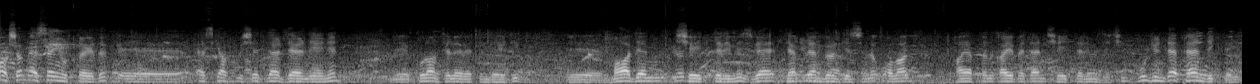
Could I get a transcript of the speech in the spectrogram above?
Akşam Esenyurt'taydık. E, Eskat Meşeder Derneği'nin e, Kur'an tilavetindeydik. E, maden şehitlerimiz ve deprem bölgesinde olan hayatlarını kaybeden şehitlerimiz için. Bugün de Pendik'teyiz.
